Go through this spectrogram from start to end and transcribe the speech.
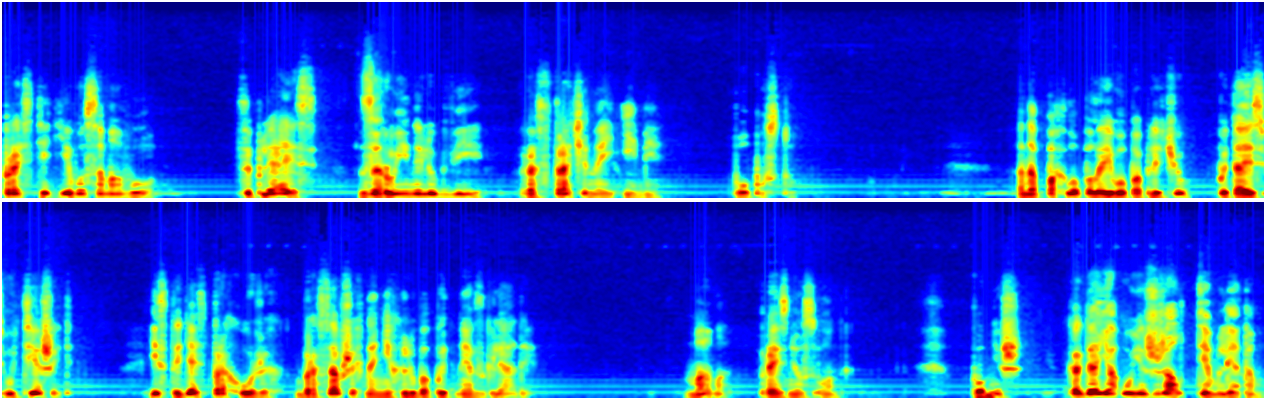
простить его самого, цепляясь за руины любви, растраченной ими попусту. Она похлопала его по плечу, пытаясь утешить, и стыдясь прохожих, бросавших на них любопытные взгляды. «Мама», — произнес он, — «помнишь, когда я уезжал тем летом,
